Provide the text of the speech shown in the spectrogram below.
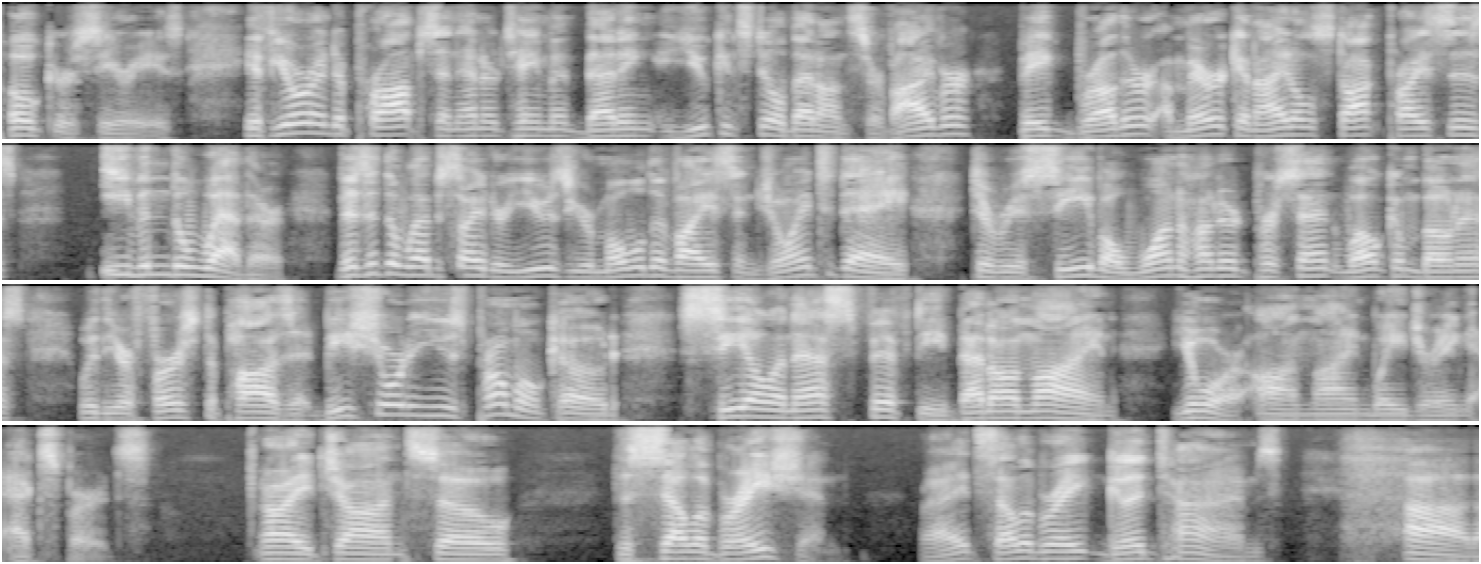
poker series. If you're into props and entertainment betting, you can still bet on Survivor, Big Brother, American Idol, stock prices, even the weather. Visit the website or use your mobile device and join today to receive a 100% welcome bonus with your first deposit. Be sure to use promo code CLNS50. Bet online, your online wagering experts. All right, Jon. So the celebration, right? Celebrate good times. Uh,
